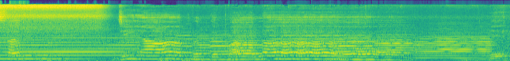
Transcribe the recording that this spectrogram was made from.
ਸਰਬ ਜੀਆਂ ਪ੍ਰਤਪਾਲਾ ਇਹ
